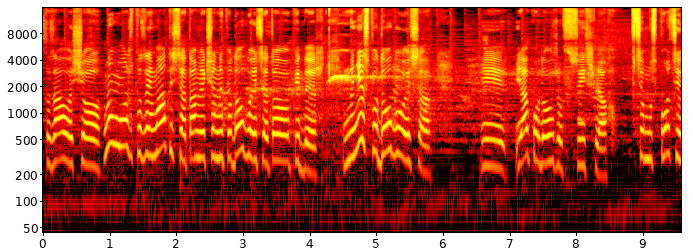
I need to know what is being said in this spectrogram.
сказала, що ну можеш позайматися, а там, якщо не подобається, то підеш. Мені сподобалося, і я продовжив свій шлях. Цьому спорті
